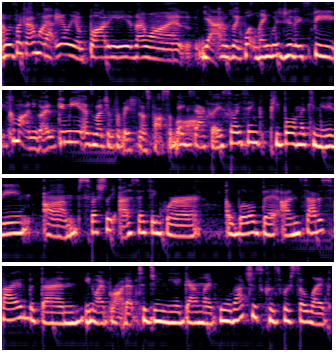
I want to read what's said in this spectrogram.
I was like, I want step. alien bodies. I want. Yeah. I was like, what language do they speak? Come on, you guys, give me as much information as possible. Exactly. So I think people in the community, um, especially us, I think we're a little bit unsatisfied. But then, you know, I brought up to Jamie again, like, well, that's just because we're so like,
